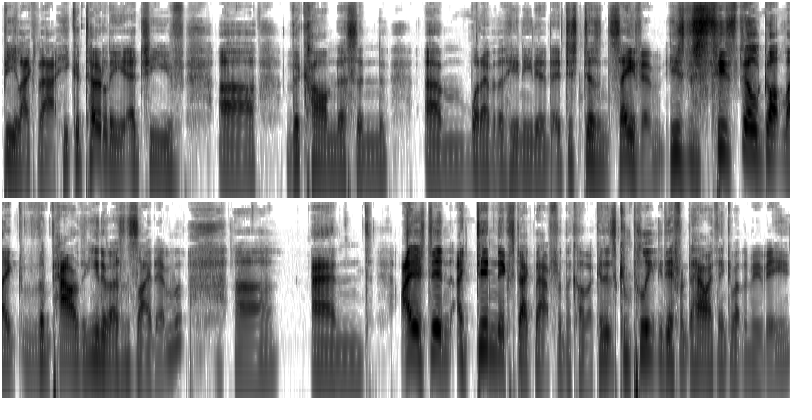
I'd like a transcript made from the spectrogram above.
be like that. He could totally achieve uh, the calmness and um, whatever that he needed. It just doesn't save him. He's just he's still got like the power of the universe inside him, uh, and I just didn't I didn't expect that from the comic because it's completely different to how I think about the movie,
